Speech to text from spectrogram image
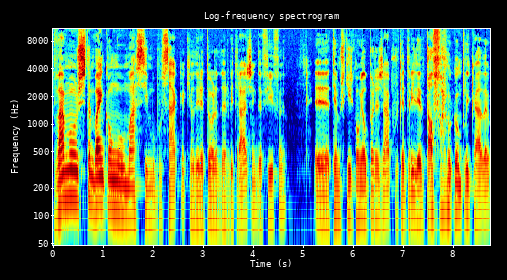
Vamos também com o Máximo Bussaca, que é o diretor de arbitragem da FIFA. Uh, temos que ir com ele para já porque a trilha é de tal forma complicada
